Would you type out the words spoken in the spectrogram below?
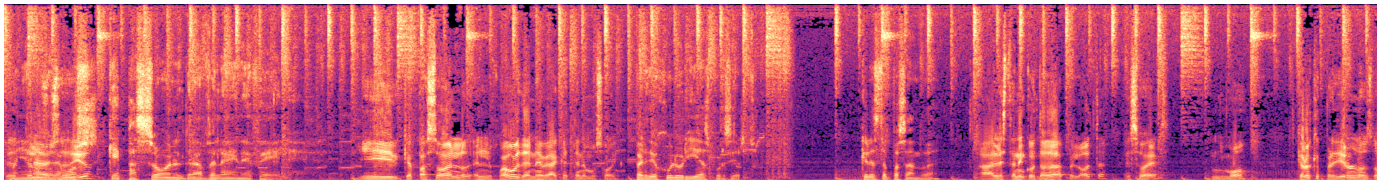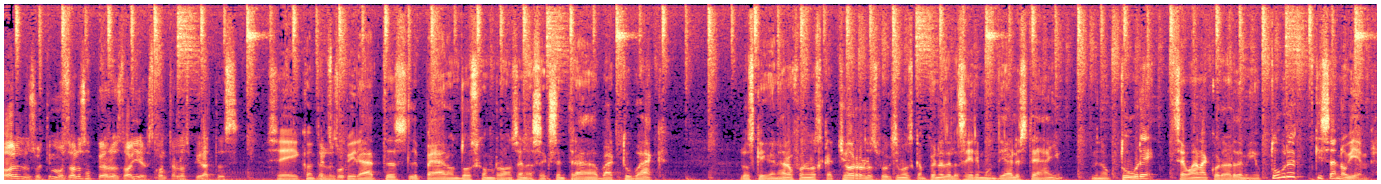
de, de Mañana lo veremos qué pasó en el draft de la NFL. ¿Y qué pasó en, lo- en el juego de NBA que tenemos hoy? Perdió Julio Urias, por cierto. ¿Qué le está pasando, eh? Ah, le están encontrando la pelota, eso es. Ni modo. Creo que perdieron los dos, los últimos dos los han perdido los Dodgers contra los Piratas. Sí, contra los Piratas. Le pegaron dos home runs en la sexta entrada, back to back. Los que ganaron fueron los Cachorros, los próximos campeones de la Serie Mundial este año. En octubre se van a acordar de mí. Octubre, quizá noviembre.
